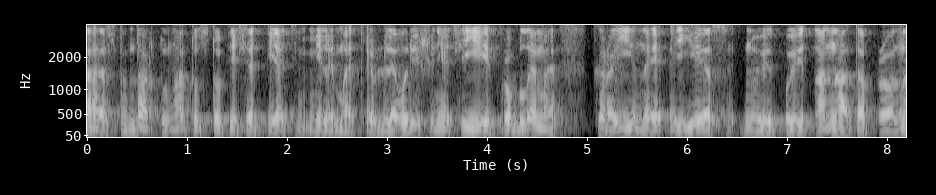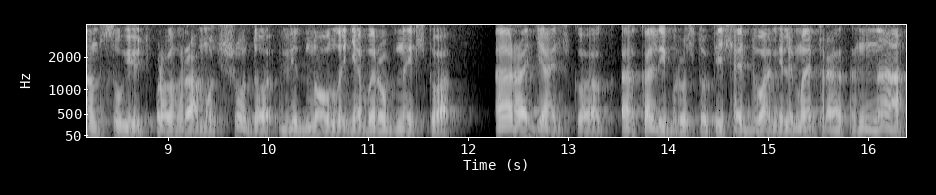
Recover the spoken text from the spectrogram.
е, стандарту НАТО 155 мм. Для вирішення цієї проблеми країни ЄС, ну відповідно НАТО, проанонсують програму щодо відновлення виробництва радянського е, калібру 152 мм на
